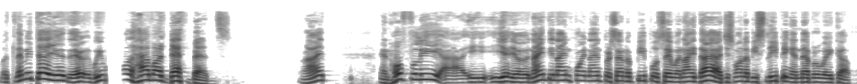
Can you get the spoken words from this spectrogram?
but let me tell you, there, we all have our deathbeds, right? And hopefully, uh, you know, 99.9% of people say, when I die, I just want to be sleeping and never wake up.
